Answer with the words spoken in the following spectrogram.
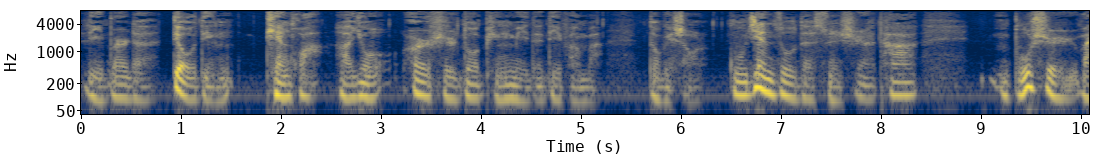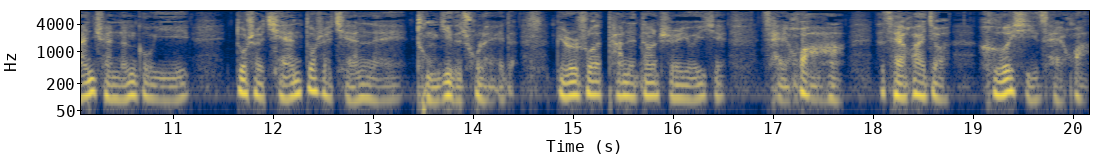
里边的吊顶、天花啊，有二十多平米的地方吧，都给烧了。古建筑的损失啊，它不是完全能够以。多少钱？多少钱来统计的出来的？比如说，他那当时有一些彩画哈，彩画叫河西彩画，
